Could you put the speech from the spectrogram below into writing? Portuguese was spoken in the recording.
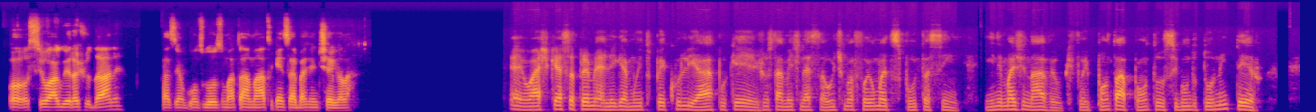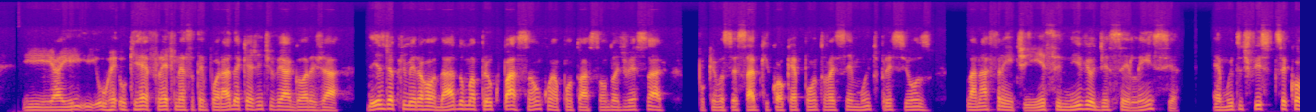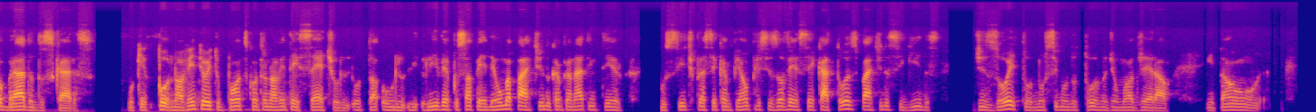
ou se o Agüero ajudar, né, fazer alguns gols no mata-mata, quem sabe a gente chega lá. É, eu acho que essa Premier League é muito peculiar, porque justamente nessa última foi uma disputa assim inimaginável, que foi ponto a ponto o segundo turno inteiro. E aí o, o que reflete nessa temporada é que a gente vê agora já, desde a primeira rodada, uma preocupação com a pontuação do adversário, porque você sabe que qualquer ponto vai ser muito precioso lá na frente. E esse nível de excelência é muito difícil de ser cobrado dos caras. Porque, pô, 98 pontos contra 97, o, o, o Liverpool só perdeu uma partida do campeonato inteiro. O City, para ser campeão, precisou vencer 14 partidas seguidas, 18 no segundo turno, de um modo geral. Então,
